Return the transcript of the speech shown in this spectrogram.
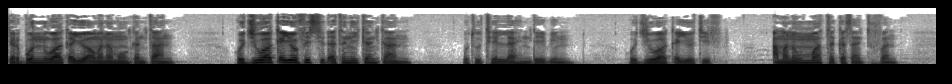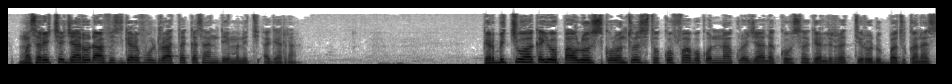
garboonni waaqayyoo amanamoon kan ta'an hojii waaqayyoofis hidhatanii kan ka'an utuu teellaa hin deebiin. Hojii waaqayyootiif amanamummaatti akka isaan tufan masaricha ijaaruudhaafis gara fuulduraatti akka isaan deemanitti agarra. garbichi waaqayyoo phaawulos qorontoota tokkoffaa boqonnaa kudha jaha lakkoofsa sagal irratti yeroo dubbatu kanas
